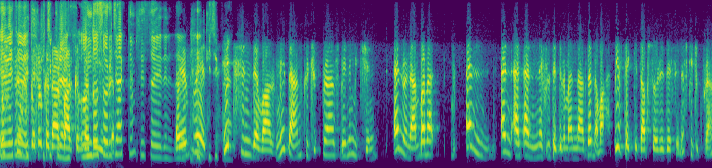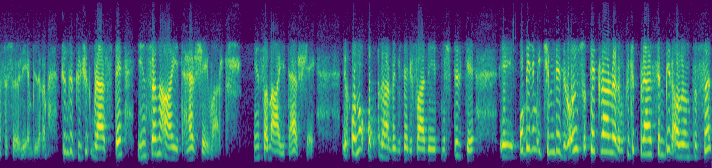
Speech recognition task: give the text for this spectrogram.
Evet Bakıyorum evet. Küçük kadar Prens. Onu da değildim. soracaktım. Siz söylediniz. Evet. Küçük Prens. Hepsinde var. Neden? Küçük Prens benim için en önemli bana en en en en nefret ederim enlerden ama bir tek kitap söyle deseniz Küçük Prens'i söyleyebilirim. Çünkü Küçük Prens'te insana ait her şey vardır. İnsana ait her şey. E, Onu o kadar da güzel ifade etmiştir ki e, o benim içimdedir. Oysa tekrarlarım. Küçük Prens'in bir alıntısı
